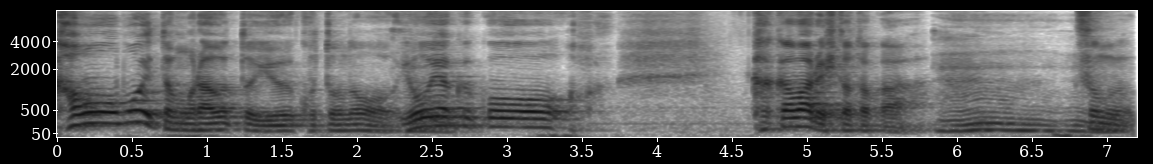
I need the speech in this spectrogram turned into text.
顔を覚えてもらうということのようやくこう関わる人とか、その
